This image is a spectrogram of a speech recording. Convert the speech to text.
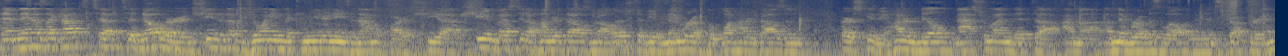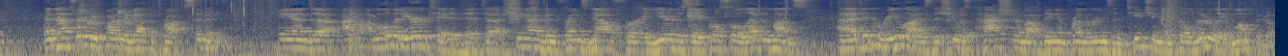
And then as I got to, to know her, and she ended up joining the communities that I'm a part of. She uh, she invested hundred thousand dollars to be a member of the one hundred thousand, or excuse me, hundred mil mastermind that uh, I'm a, a, member of as well. I'm an instructor in, and that's where we finally got the proximity. And uh, I'm, I'm, a little bit irritated that uh, she and I have been friends now for a year this April, so 11 months. And I didn't realize that she was passionate about being in front of the rooms and teaching until literally a month ago.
